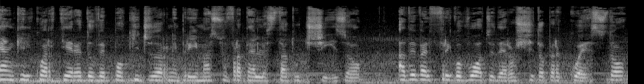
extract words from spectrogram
È anche il quartiere dove pochi giorni prima suo fratello è stato ucciso. Aveva il frigo vuoto ed era uscito per questo,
